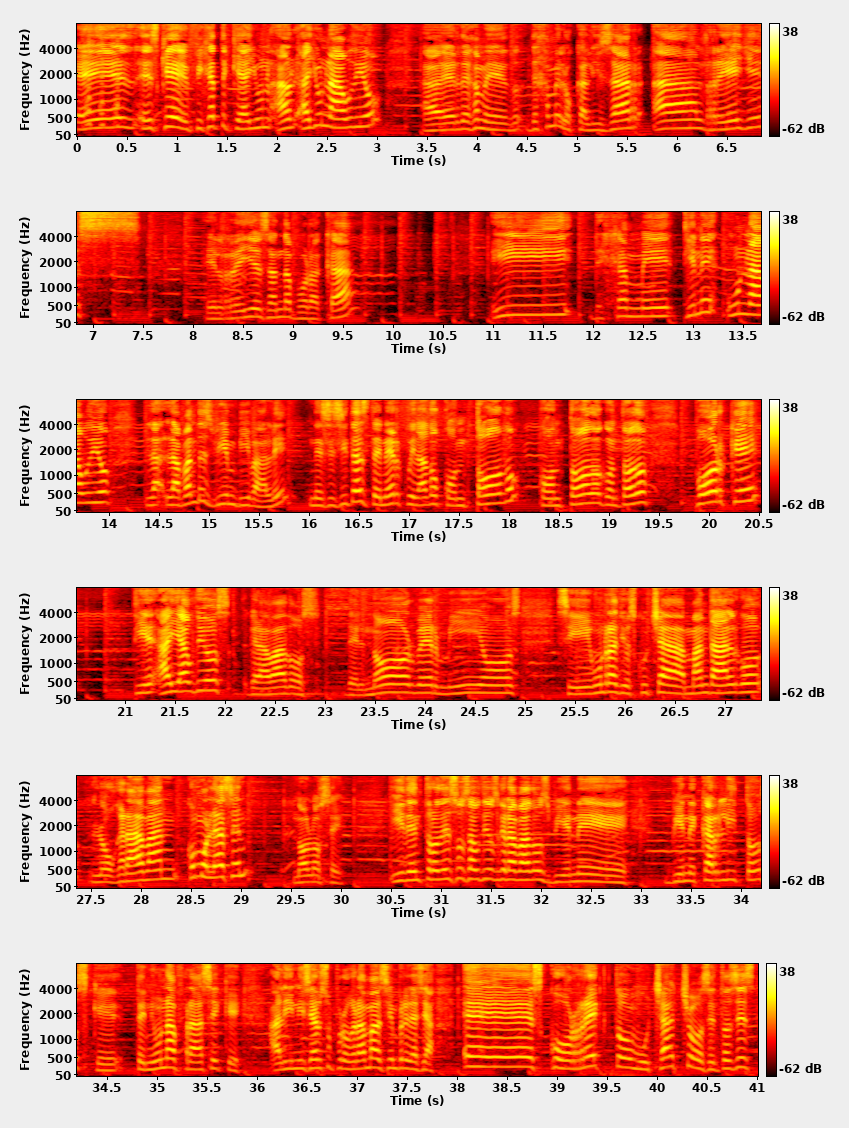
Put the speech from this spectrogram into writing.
Es, es que fíjate que hay un, hay un audio. A ver, déjame, déjame localizar al Reyes. El Reyes anda por acá. Y déjame, tiene un audio, la, la banda es bien viva, ¿vale? Necesitas tener cuidado con todo, con todo, con todo, porque hay audios grabados del Norbert, míos. Si un radio escucha manda algo, lo graban. ¿Cómo le hacen? No lo sé. Y dentro de esos audios grabados viene viene Carlitos que tenía una frase que al iniciar su programa siempre le hacía es correcto muchachos entonces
